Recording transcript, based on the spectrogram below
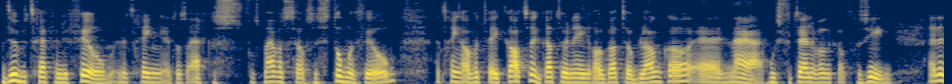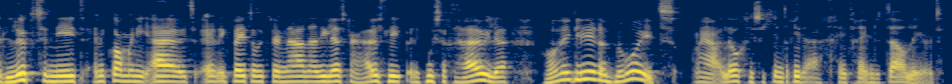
de betreffende film. En het ging, het was eigenlijk, volgens mij was het zelfs een stomme film. Het ging over twee katten, Gatto Negro, Gatto Blanco. En nou ja, ik moest vertellen wat ik had gezien. En het lukte niet en ik kwam er niet uit. En ik weet dat ik daarna na die les naar huis liep en ik moest echt huilen. Oh, ik leer het nooit. Maar ja, logisch dat je in drie dagen geen vreemde taal leert.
